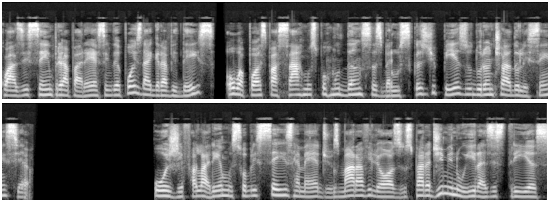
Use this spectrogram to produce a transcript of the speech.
quase sempre aparecem depois da gravidez ou após passarmos por mudanças bruscas de peso durante a adolescência. Hoje falaremos sobre seis remédios maravilhosos para diminuir as estrias.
